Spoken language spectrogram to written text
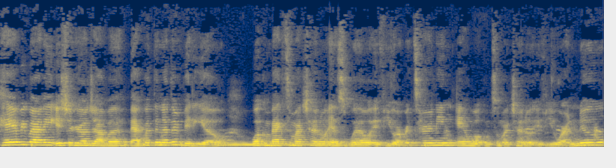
Hey everybody, it's your girl Java back with another video. Welcome back to my channel as well if you are returning and welcome to my channel if you are new.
